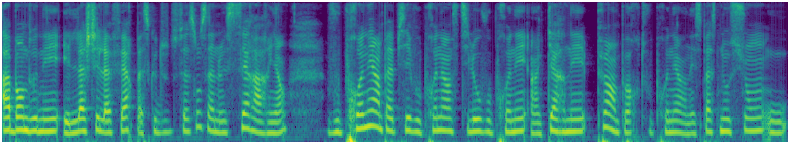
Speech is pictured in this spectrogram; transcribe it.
abandonner et lâcher l'affaire parce que de toute façon ça ne sert à rien. Vous prenez un papier, vous prenez un stylo, vous prenez un carnet, peu importe, vous prenez un espace notion ou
